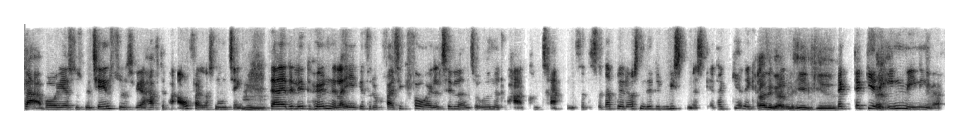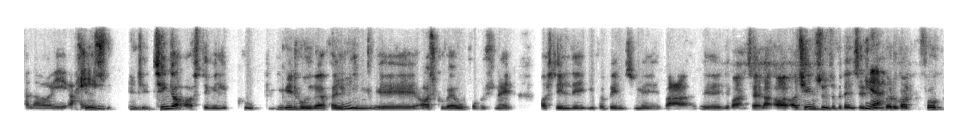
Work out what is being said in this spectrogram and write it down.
klar, hvor jeg synes med tjenestydelse, vi har haft det på affald og sådan nogle ting, mm. der er det lidt høn eller ikke, for du kan faktisk ikke få alle tilladelser, uden at du har kontrakten. Så, så der bliver det også en lidt et mismask. Der giver det ikke ja, det gør det helt givet. Der, der giver ja. det ingen mening i hvert fald at, øh, at have. Jeg tænker også, det ville kunne, i mit hoved i hvert fald, mm. øh, også kunne være uproportionalt og stille det i forbindelse med vareleverancer øh, og, og tjenestydelser på den sags ja. hvor du godt kan få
